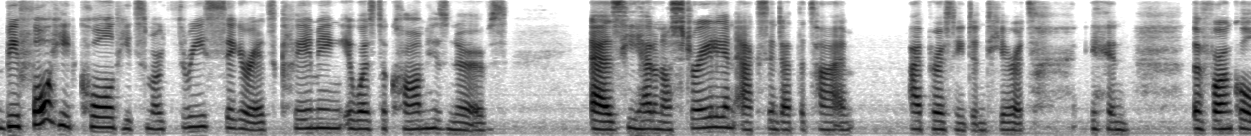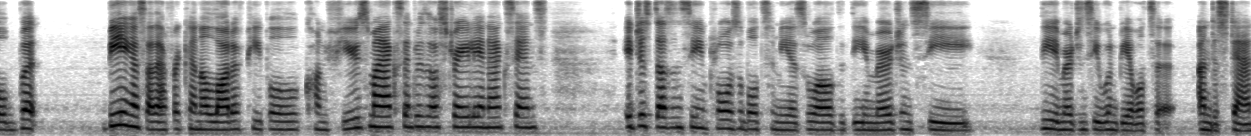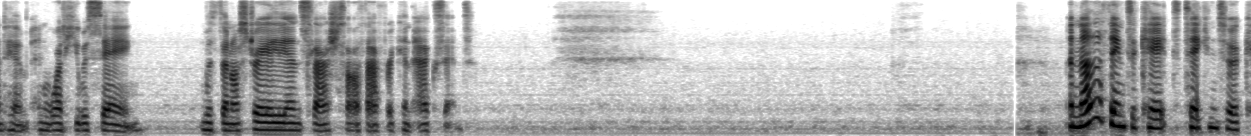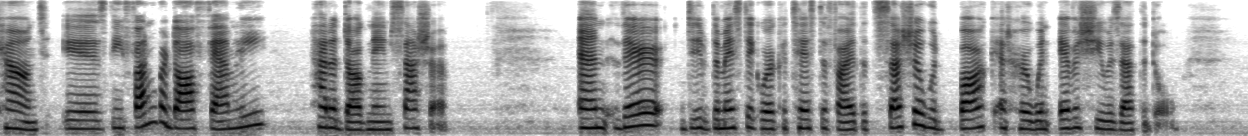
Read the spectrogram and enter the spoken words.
Before he'd called, he'd smoked three cigarettes, claiming it was to calm his nerves, as he had an Australian accent at the time. I personally didn't hear it in the phone call, but being a South African, a lot of people confuse my accent with Australian accents. It just doesn't seem plausible to me as well that the emergency the emergency wouldn't be able to understand him and what he was saying with an Australian slash South African accent. Another thing to, Kate, to take into account is the Van Breda family had a dog named Sasha. And their domestic worker testified that Sasha would bark at her whenever she was at the door.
